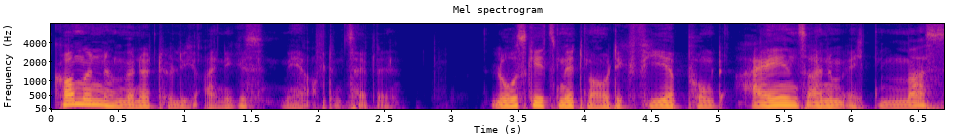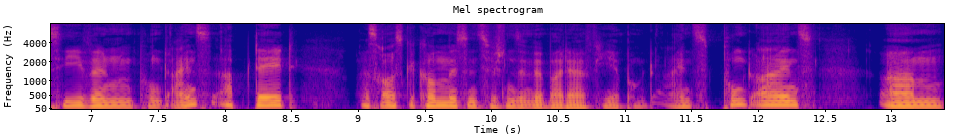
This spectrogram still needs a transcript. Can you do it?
kommen, haben wir natürlich einiges mehr auf dem Zettel. Los geht's mit Mautic 4.1, einem echt massiven Punkt 1 Update, was rausgekommen ist. Inzwischen sind wir bei der 4.1.1. Ähm,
